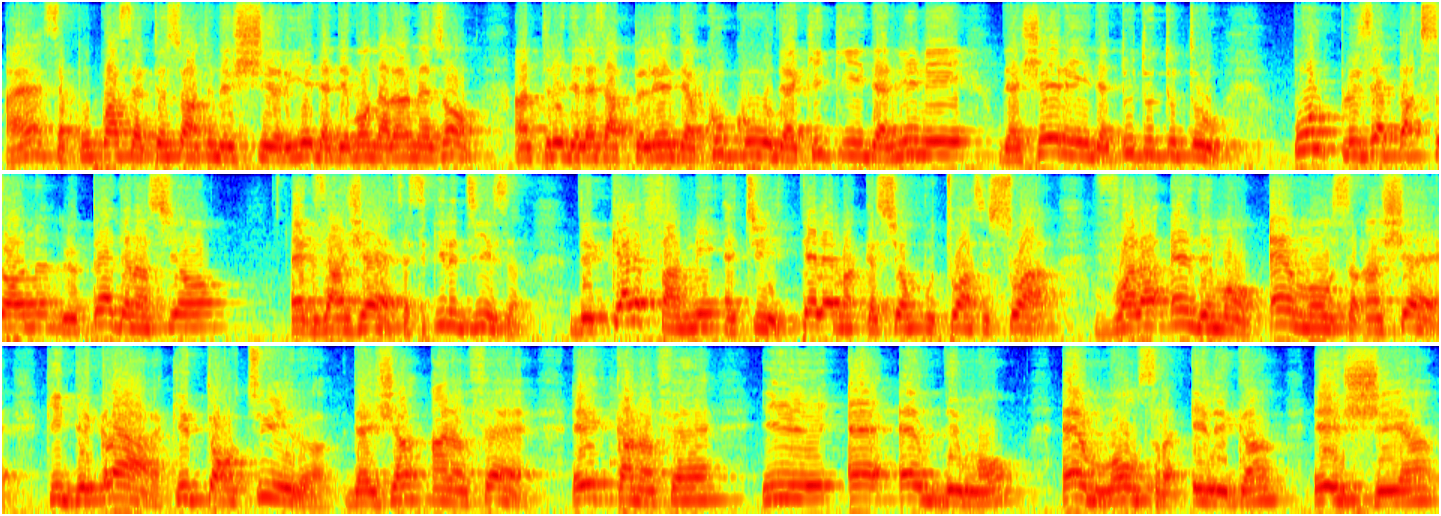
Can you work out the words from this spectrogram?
Hein? C'est pourquoi certains sont en train de chérir des démons dans leur maison, en train de les appeler des coucous, des kiki, des nini, des chéris, des tout, tout, tout, tout. Pour plusieurs personnes, le Père des Nations exagère, c'est ce qu'ils disent. De quelle famille es-tu? Telle est ma question pour toi ce soir. Voilà un démon, un monstre en chair qui déclare qu'il torture des gens en enfer et qu'en enfer, il est un démon, un monstre élégant et géant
